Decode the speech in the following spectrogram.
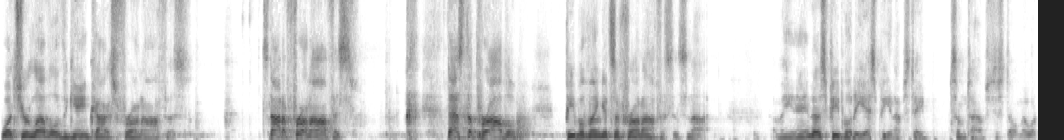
what's your level of the Gamecocks front office? It's not a front office. That's the problem. People think it's a front office. It's not. I mean, those people at ESPN Upstate sometimes just don't know what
